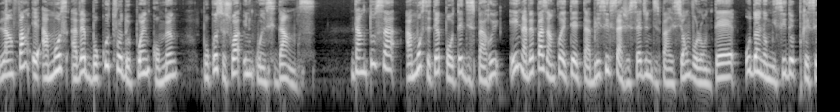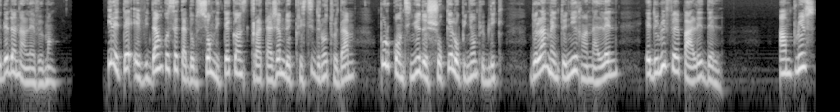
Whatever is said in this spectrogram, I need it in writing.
L'enfant et Amos avaient beaucoup trop de points communs pour que ce soit une coïncidence. Dans tout ça, Amos s'était porté disparu et il n'avait pas encore été établi s'il s'agissait d'une disparition volontaire ou d'un homicide précédé d'un enlèvement. Il était évident que cette adoption n'était qu'un stratagème de Christie de Notre-Dame pour continuer de choquer l'opinion publique, de la maintenir en haleine et de lui faire parler d'elle. En plus,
